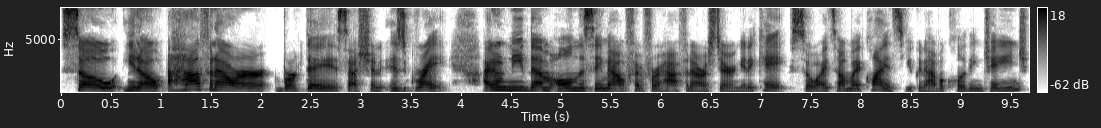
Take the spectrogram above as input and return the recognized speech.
So, you know, a half an hour birthday session is great. I don't need them all in the same outfit for half an hour staring at a cake. So I tell my clients, you can have a clothing change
